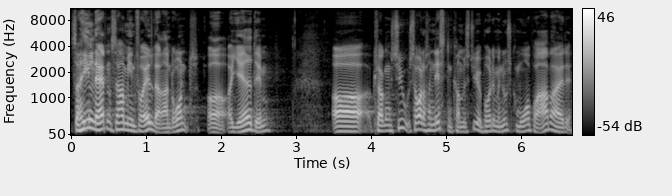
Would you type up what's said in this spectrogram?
Så hele natten, så har mine forældre rendt rundt og, og jaget dem. Og klokken syv, så var der så næsten kommet styr på det, men nu skulle mor på arbejde.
